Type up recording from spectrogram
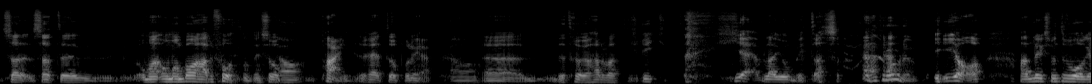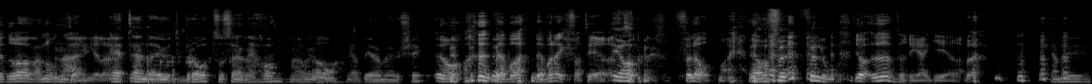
Så, så att eh, om man, om man bara hade fått någonting så pang, rätt upp och ner. Ja. Eh, det tror jag hade varit riktigt jävla jobbigt alltså. Jag tror du. ja, hade liksom inte vågat röra någonting Nej, eller? ett enda utbrott och sen, jaha, ja, ja, Ja. jag ber om ursäkt. Ja, det var det, var det kvarteret. Ja. Förlåt mig. Ja, för, förlåt. Jag överreagerade. Kan vi,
